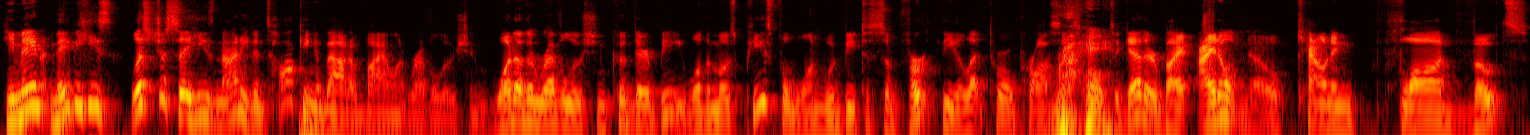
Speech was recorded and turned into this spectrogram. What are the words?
he may maybe he's let's just say he's not even talking about a violent revolution. What other revolution could there be? Well, the most peaceful one would be to subvert the electoral process Right. altogether by I don't know counting flawed votes,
